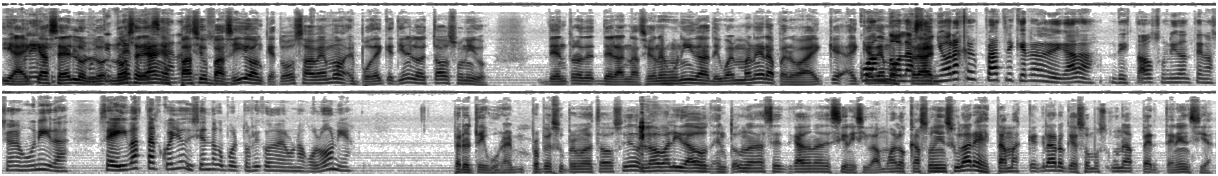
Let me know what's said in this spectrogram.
Y, y hay que hacerlo. No, se dejan espacios vacíos, aunque todos sabemos el poder que tienen los Estados Unidos dentro de, de las Naciones Unidas, de igual manera, pero hay que, hay que Cuando la demostrar. señora Kirkpatrick era delegada de Estados Unidos ante Naciones Unidas, se iba hasta el cuello diciendo que Puerto Rico no era una colonia. Pero el Tribunal propio Supremo de Estados Unidos lo ha validado en toda una, cada una de las decisiones. Y si vamos a los casos insulares, está más que claro que somos una pertenencia.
